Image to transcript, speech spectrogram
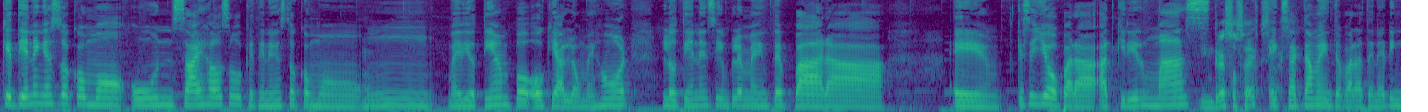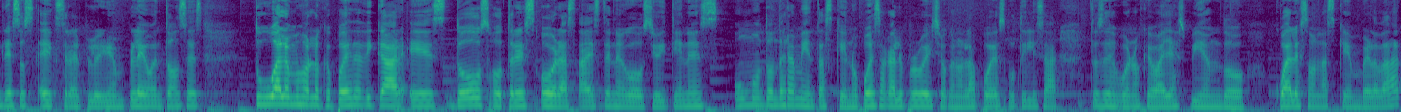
que tienen esto como un side hustle, que tienen esto como un medio tiempo o que a lo mejor lo tienen simplemente para, eh, qué sé yo, para adquirir más... Ingresos extra. Exactamente, para tener ingresos extra, el pluriempleo. Entonces, tú a lo mejor lo que puedes dedicar es dos o tres horas a este negocio y tienes un montón de herramientas que no puedes sacarle provecho, que no las puedes utilizar. Entonces es bueno que vayas viendo cuáles son las que en verdad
